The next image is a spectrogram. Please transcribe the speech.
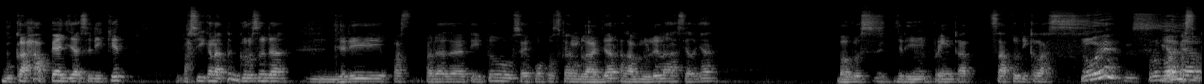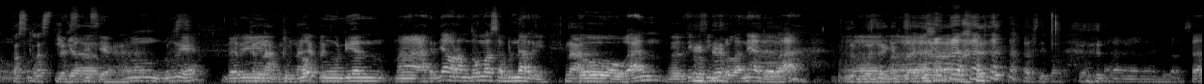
buka HP aja sedikit pasti kena tegur sudah Hmm. jadi pas pada saat itu saya fokuskan belajar alhamdulillah hasilnya bagus jadi peringkat satu di kelas. Oh ya, Ya, lumayan pas, ya. pas kelas 3 ya. Hmm, ya. Dari Kena- kena geblok kemudian nah akhirnya orang tua masa benar nih. Nah. Tuh kan? Berarti kesimpulannya adalah eh, harus dipaksa. Eh, dipaksa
